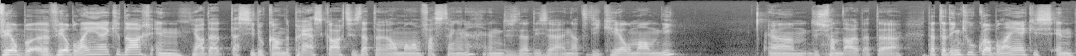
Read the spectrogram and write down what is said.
veel, eh, veel belangrijker daar. En ja, dat, dat ziet ook aan de prijskaartjes dat er allemaal aan vasthangen. Hè. En dus dat is eh, in atletiek helemaal niet. Ehm, dus vandaar dat, eh, dat dat denk ik ook wel belangrijk is. En ik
